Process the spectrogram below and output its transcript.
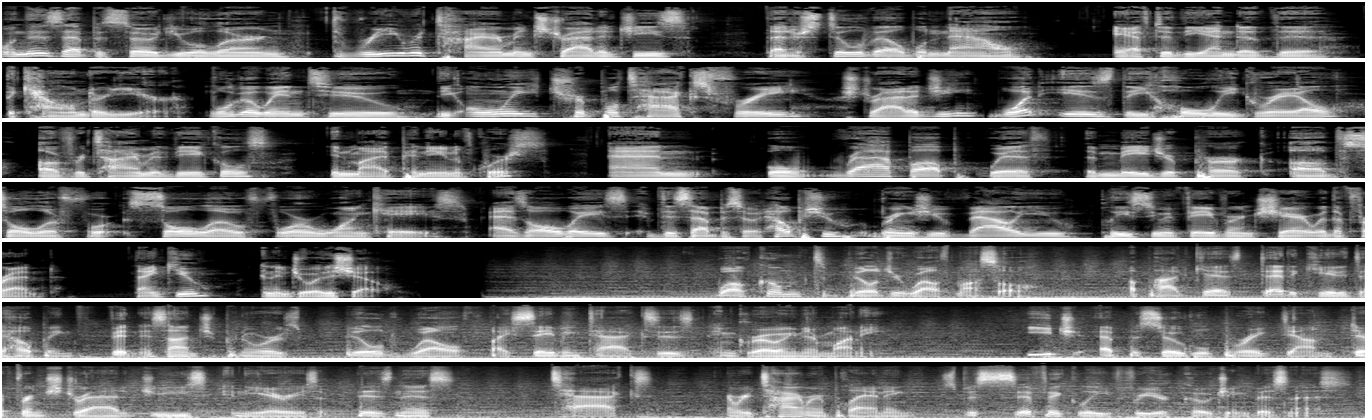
On this episode, you will learn three retirement strategies that are still available now after the end of the, the calendar year. We'll go into the only triple tax free strategy. What is the holy grail of retirement vehicles, in my opinion, of course? And we'll wrap up with the major perk of solar for, solo 401ks. As always, if this episode helps you, brings you value, please do me a favor and share it with a friend. Thank you and enjoy the show. Welcome to Build Your Wealth Muscle, a podcast dedicated to helping fitness entrepreneurs build wealth by saving taxes and growing their money. Each episode will break down different strategies in the areas of business, tax, and retirement planning specifically for your coaching business.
